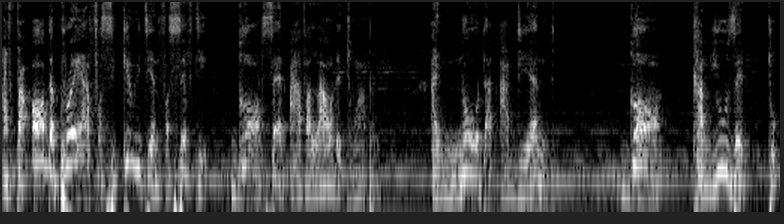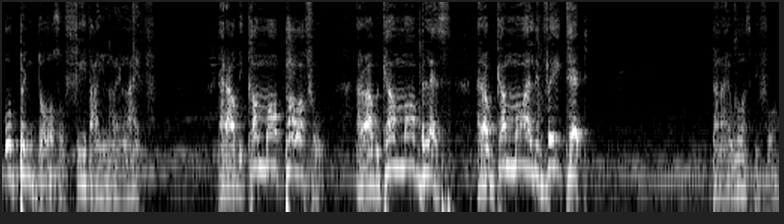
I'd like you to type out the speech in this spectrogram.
after all the prayer for security and for safety, God said, I have allowed it to happen. I know that at the end, God can use it to open doors of favor in my life. That I'll become more powerful, that I'll become more blessed, that I'll become more elevated than I was before.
